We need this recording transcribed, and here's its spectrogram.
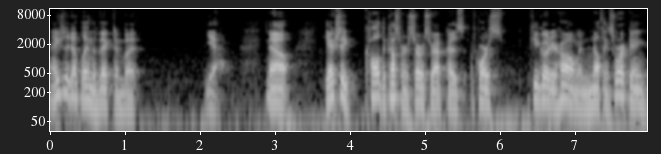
I usually don't blame the victim, but yeah. Now, he actually called the customer service rep because, of course, if you go to your home and nothing's working,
